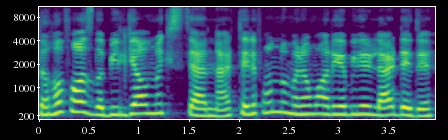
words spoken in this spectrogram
Daha fazla bilgi almak isteyenler telefon numaramı arayabilirler dedi.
